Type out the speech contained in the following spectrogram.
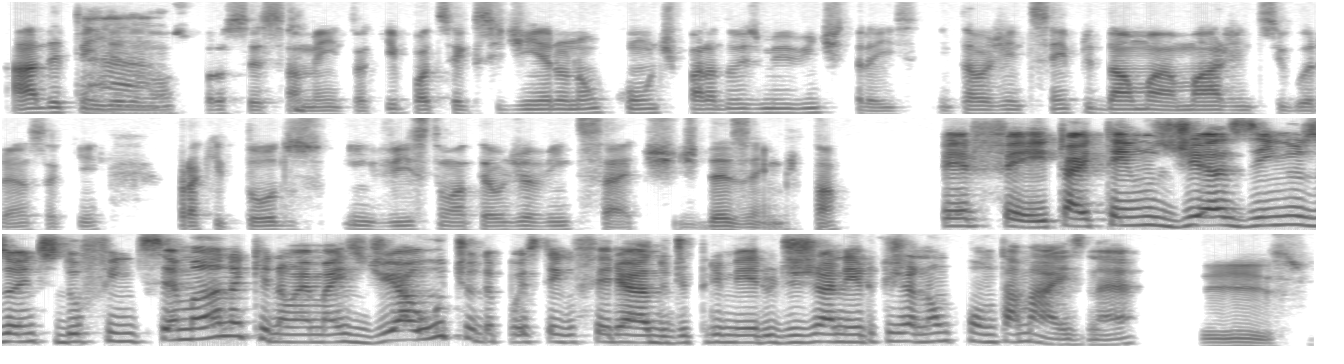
a depender do Tá. nosso processamento aqui, pode ser que esse dinheiro não conte para 2023. Então, a gente sempre dá uma margem de segurança aqui para que todos invistam até o dia 27 de dezembro, tá? Perfeito. Aí tem uns diazinhos antes do fim de semana, que não é mais dia útil, depois tem o feriado de primeiro de janeiro, que já não conta mais, né? Isso,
